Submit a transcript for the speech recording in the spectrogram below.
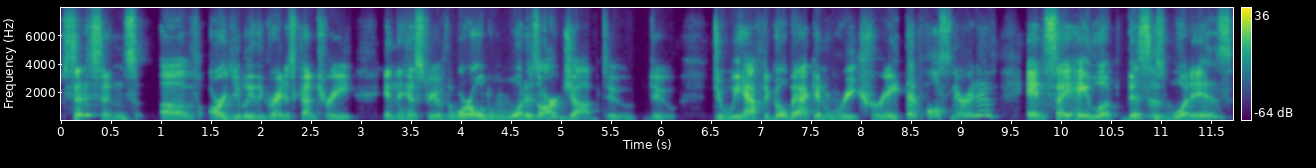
citizens of arguably the greatest country in the history of the world? What is our job to do? do we have to go back and recreate that false narrative and say, hey, look, this is what is,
